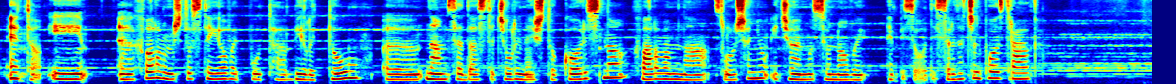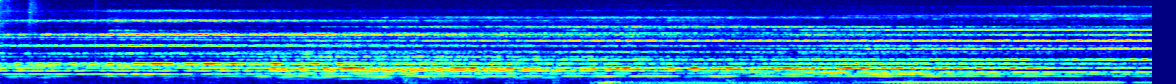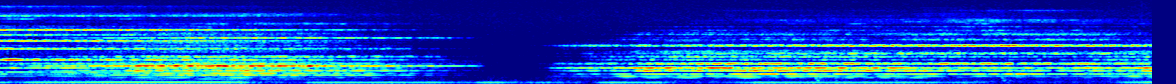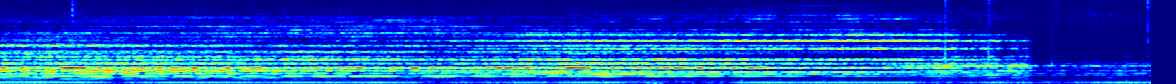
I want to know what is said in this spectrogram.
Eto, i E, hvala vam što ste i ovaj puta bili tu. E, nam se da ste čuli nešto korisno. Hvala vam na slušanju i čujemo se u novoj epizodi. Srdačan pozdrav!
